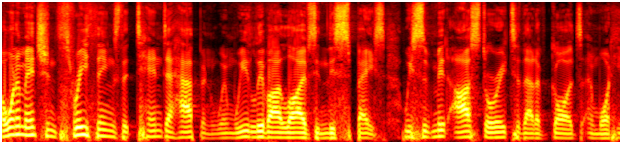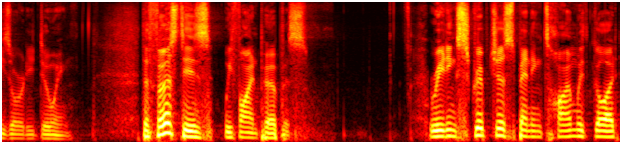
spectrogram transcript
I want to mention three things that tend to happen when we live our lives in this space. We submit our story to that of God's and what He's already doing. The first is we find purpose. Reading scripture, spending time with God,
